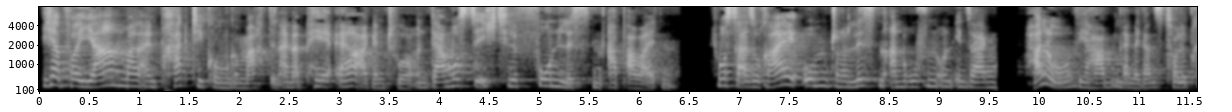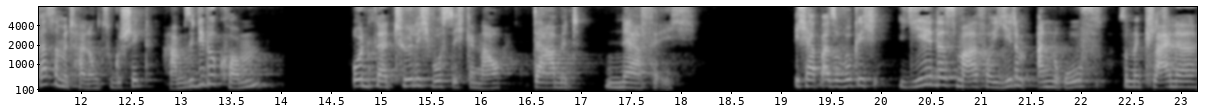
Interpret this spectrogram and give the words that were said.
Ich habe vor Jahren mal ein Praktikum gemacht in einer PR-Agentur und da musste ich Telefonlisten abarbeiten. Ich musste also reihum Journalisten anrufen und ihnen sagen, Hallo, wir haben Ihnen eine ganz tolle Pressemitteilung zugeschickt. Haben Sie die bekommen? Und natürlich wusste ich genau, damit nerve ich. Ich habe also wirklich jedes Mal vor jedem Anruf so eine kleine,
